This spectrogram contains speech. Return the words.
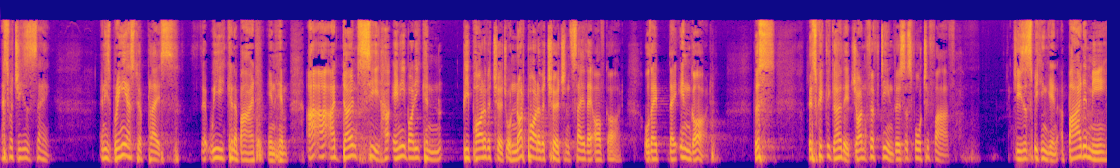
That's what Jesus is saying. And he's bringing us to a place that we can abide in him. I, I, I don't see how anybody can be part of a church or not part of a church and say they're of God or they, they're in God. This, let's quickly go there. John 15 verses 4 to 5. Jesus speaking again, abide in me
